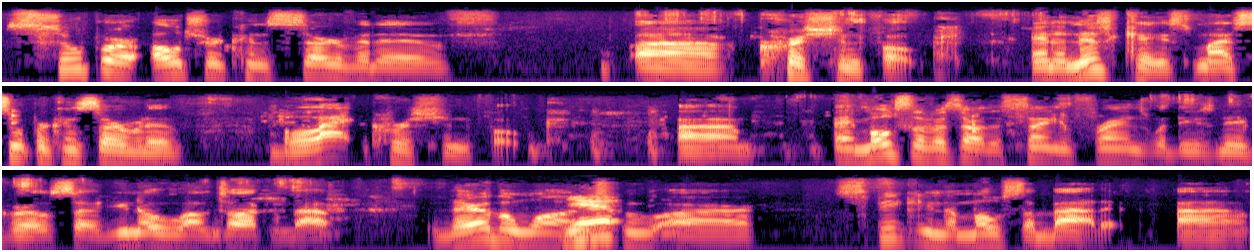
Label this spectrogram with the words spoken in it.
super ultra conservative uh, Christian folk, and in this case, my super conservative black Christian folk. Um, and most of us are the same friends with these Negroes, so you know who I'm talking about. They're the ones Yep. who are speaking the most about it. Um,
